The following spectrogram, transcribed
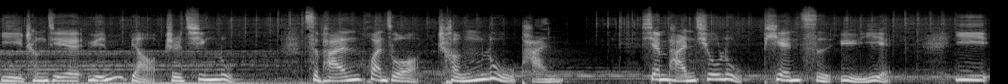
以承接云表之清露。此盘唤作承露盘。仙盘秋露，天赐玉液。以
